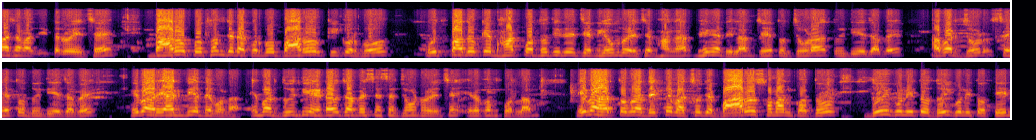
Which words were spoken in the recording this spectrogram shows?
মাঝামাঝিতে রয়েছে। বারো প্রথম যেটা করব, বারোর কি করব? উৎপাদকে ভাগ পদ্ধতিতে যে নিয়ম রয়েছে ভাঙার, ভেঙে দিলাম, যেহেতু জোড়া দুই দিয়ে যাবে, আবার জোড়, সেহেতু দুই দিয়ে যাবে। এবার এক দিয়ে দেব না, এবার দুই দিয়ে এটাও যাবে, শেষে জোড় রয়েছে, এরকম করলাম। এবার তোমরা দেখতে পাচ্ছ যে বারো সমান কত? দুই গুণিত দুই গুণিত তিন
